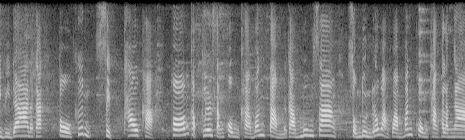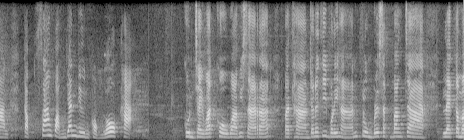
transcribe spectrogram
EBITDA นะคะ โตขึ้น 10 เท่าค่ะพร้อมขับเคลื่อนสังคมคาร์บอนต่ำนะคะมุ่งสร้างสมดุลระหว่างความมั่นคงทางพลังงาน กับสร้างความยั่งยืนของโลกค่ะ คุณชัยวัฒน์โควาวิสารัตประธานเจ้าหน้าที่บริหารกลุ่มบริษัทบางจาก และกรรม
